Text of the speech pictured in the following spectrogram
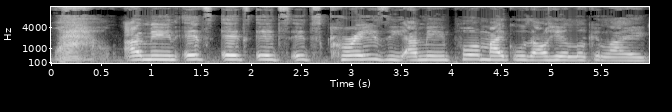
Wow. I mean, it's, it's, it's, it's crazy. I mean, poor Michael's out here looking like,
